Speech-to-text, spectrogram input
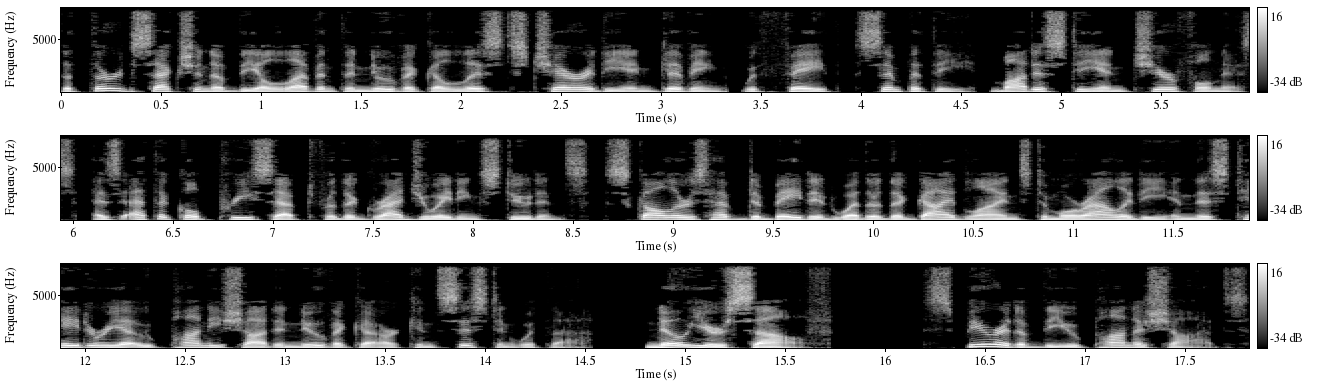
The third section of the 11th Anuvaka lists charity and giving, with faith, sympathy, modesty, and cheerfulness, as ethical precept for the graduating students. Scholars have debated whether the guidelines to morality in this Taittiriya Upanishad Anuvaka are consistent with the know yourself spirit of the Upanishads.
